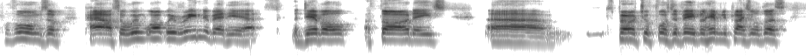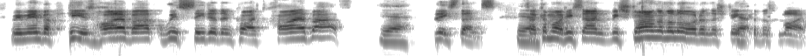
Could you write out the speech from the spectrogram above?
forms of power. So when, what we're reading about here, the devil, authorities, um, spiritual force of evil, heavenly places, all this. Remember, he is high above. We're seated in Christ, high above yeah. these things. Yeah. So come on, he's saying, be strong in the Lord and the strength of his might.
